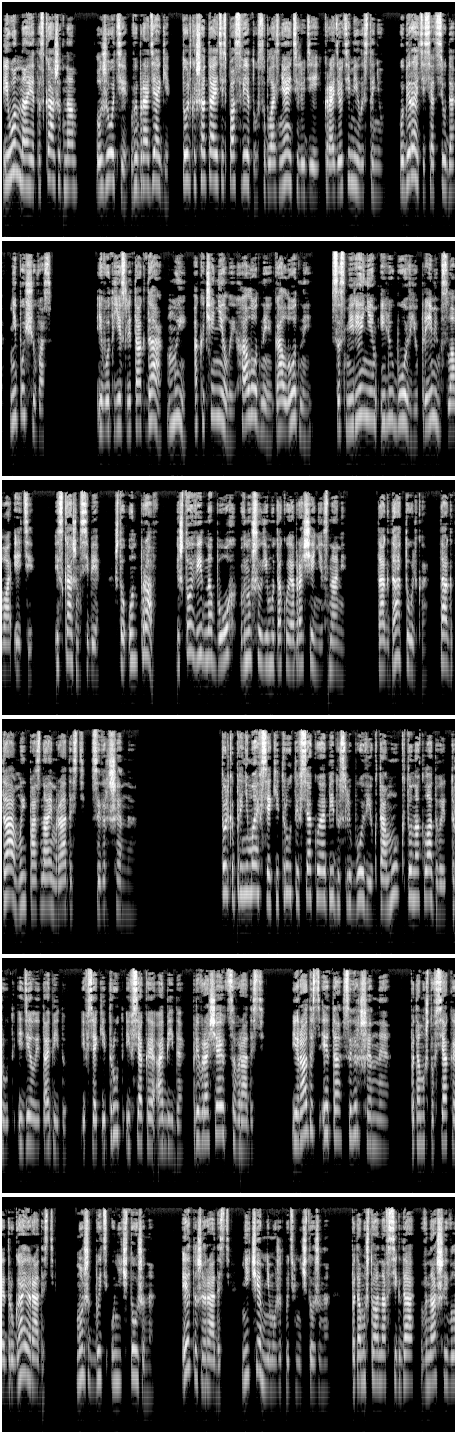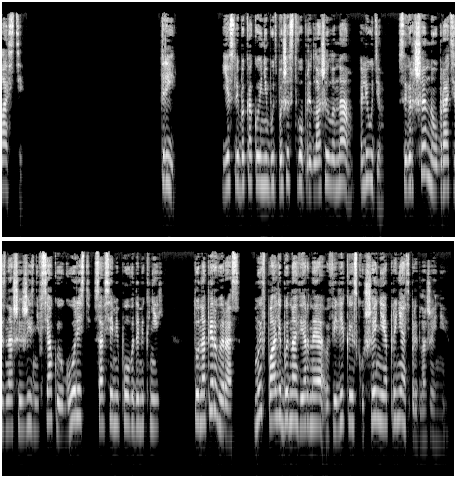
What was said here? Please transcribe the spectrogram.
И он на это скажет нам, лжете, вы бродяги, только шатаетесь по свету, соблазняете людей, крадете милостыню. Убирайтесь отсюда, не пущу вас. И вот если тогда мы, окоченелые, холодные, голодные, со смирением и любовью примем слова эти и скажем себе, что он прав, и что, видно, Бог внушил ему такое обращение с нами, тогда только Тогда мы познаем радость совершенную. Только принимай всякий труд и всякую обиду с любовью к тому, кто накладывает труд и делает обиду, и всякий труд и всякая обида превращаются в радость. И радость эта совершенная, потому что всякая другая радость может быть уничтожена. Эта же радость ничем не может быть уничтожена, потому что она всегда в нашей власти. 3. Если бы какое-нибудь божество предложило нам, людям, совершенно убрать из нашей жизни всякую горесть со всеми поводами к ней, то на первый раз мы впали бы, наверное, в великое искушение принять предложение.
